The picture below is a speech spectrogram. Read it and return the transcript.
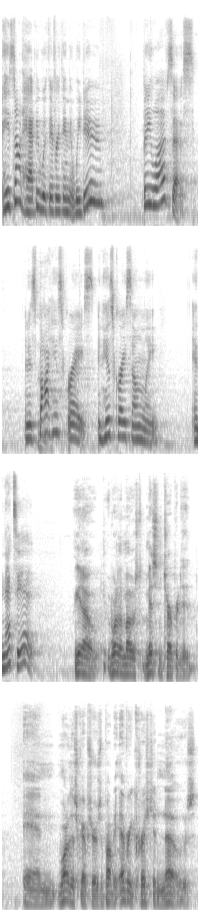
he's not happy with everything that we do, but he loves us. And it's by his grace and his grace only. And that's it. You know, one of the most misinterpreted and one of the scriptures that probably every Christian knows,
